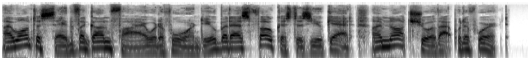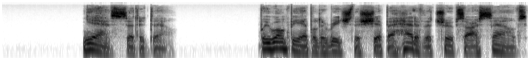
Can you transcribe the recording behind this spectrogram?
I want to say that the gunfire would have warned you, but as focused as you get, I'm not sure that would have worked. Yes, said Adele. We won't be able to reach the ship ahead of the troops ourselves,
